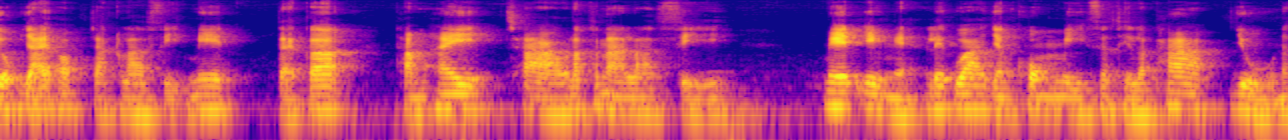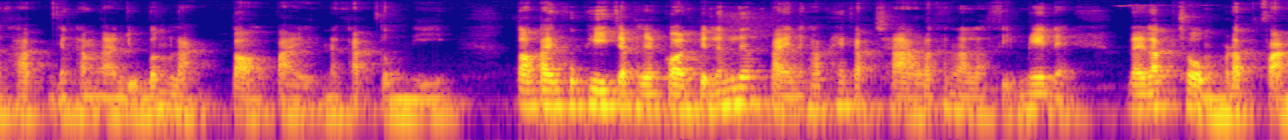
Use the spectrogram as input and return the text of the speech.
ยกย้ายออกจากราศีเมษแต่ก็ทำให้ชาวลัคนาราศีเมษเองเนี่ยเรียกว่ายังคงมีเสถียรภาพอยู่นะครับ ยังทำงานอยู่เบื้องหลังต่อไปนะครับ ตรงนี้ ต่อไปครูพีจะพยากรณ์เป็นเรื่องๆไปนะครับ ให้กับชาวลัคนาราศีเมษเนี่ยได้รับชมรับฟัง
